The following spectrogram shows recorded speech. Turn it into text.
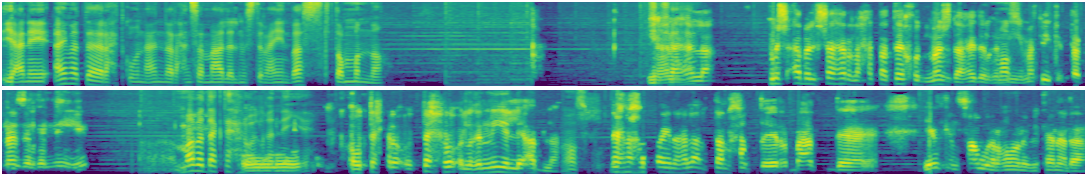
يعني أي متى رح تكون عنا رح نسمعها للمستمعين بس طمنا. يعني هلا مش قبل شهر لحتى تاخذ مجدها هيدي الغنية. ما فيك إنت تنزل غنية. ما بدك تحرق و... الغنية. أو تحرق تحرق الغنية اللي قبلها. مظبوط. نحن حطينا هلا تنحضر بعد يمكن صور هون بكندا.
